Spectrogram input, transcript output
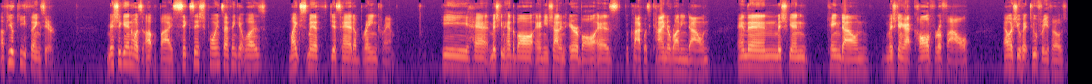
A few key things here. Michigan was up by six ish points, I think it was. Mike Smith just had a brain cramp. He had Michigan had the ball and he shot an air ball as the clock was kind of running down, and then Michigan came down. Michigan got called for a foul. LSU hit two free throws,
